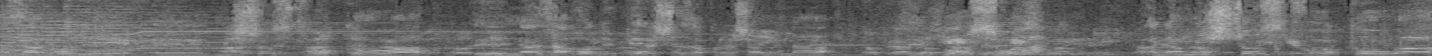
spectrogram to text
na zawody e, mistrzostwo koła, e, na zawody pierwsze zapraszamy na e, posła, a na mistrzostwo koła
